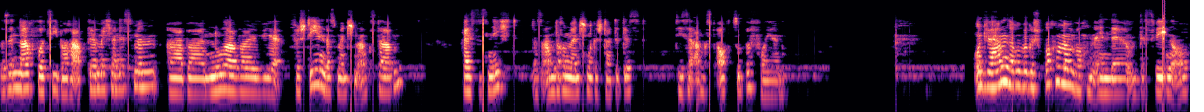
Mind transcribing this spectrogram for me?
Das sind nachvollziehbare Abwehrmechanismen, aber nur weil wir verstehen, dass Menschen Angst haben, heißt es nicht, dass anderen Menschen gestattet ist, diese Angst auch zu befeuern. Und wir haben darüber gesprochen am Wochenende und deswegen auch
